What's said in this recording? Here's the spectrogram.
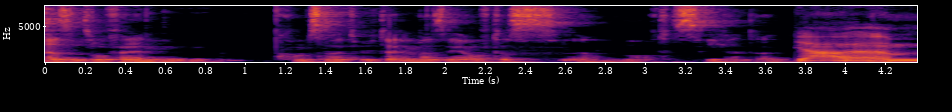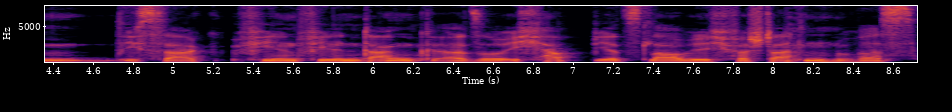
Also insofern kommt es natürlich dann immer sehr auf das, ähm, auf das Zielland an. Ja, ähm, ich sag vielen, vielen Dank. Also ich habe jetzt, glaube ich, verstanden, was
